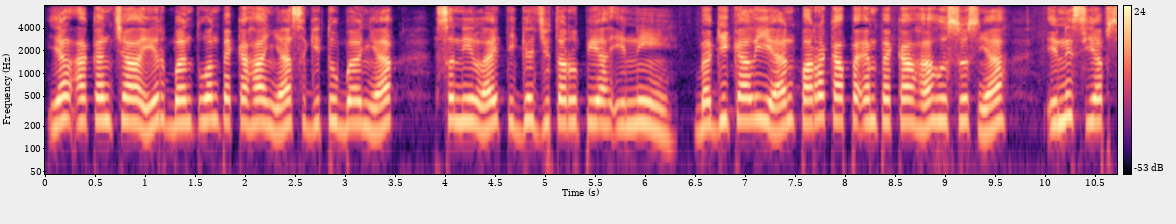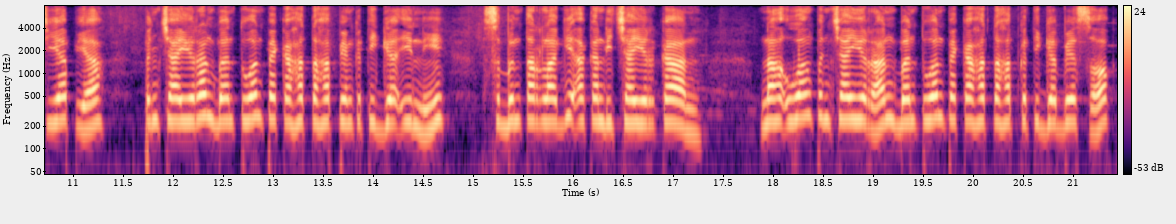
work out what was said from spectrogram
yang akan cair bantuan PKH-nya segitu banyak senilai 3 juta rupiah ini? Bagi kalian para KPM PKH khususnya ini siap-siap ya pencairan bantuan PKH tahap yang ketiga ini sebentar lagi akan dicairkan. Nah, uang pencairan bantuan PKH tahap ketiga besok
